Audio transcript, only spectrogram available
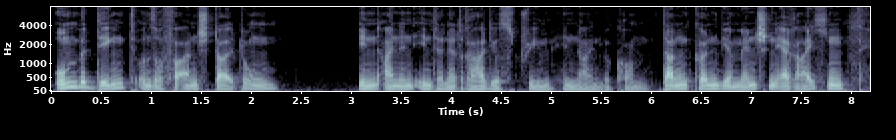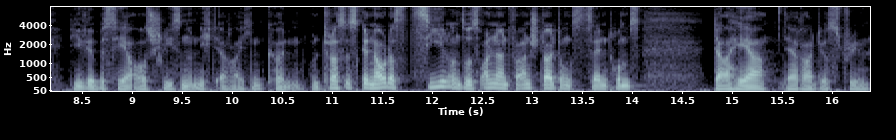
unbedingt unsere Veranstaltungen in einen Internet-Radiostream hineinbekommen. Dann können wir Menschen erreichen, die wir bisher ausschließen und nicht erreichen können. Und das ist genau das Ziel unseres Online-Veranstaltungszentrums, daher der Radiostream.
